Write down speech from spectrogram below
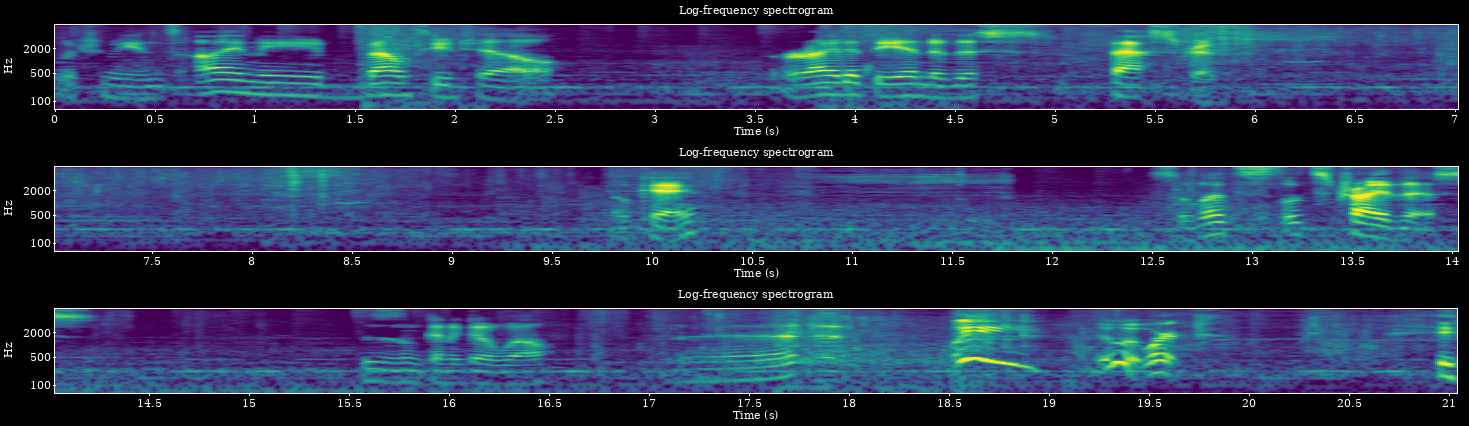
which means I need bouncy gel right at the end of this fast strip. Okay. So let's let's try this. This isn't gonna go well. Uh! Ooh, it worked.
